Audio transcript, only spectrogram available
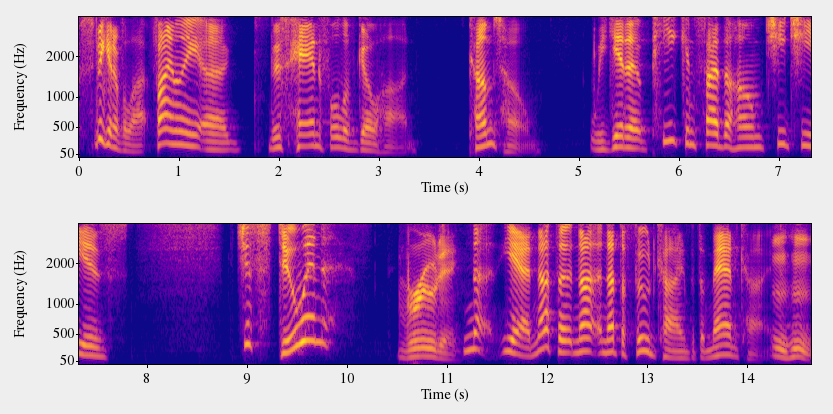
Speaking of a lot, finally, uh, this handful of Gohan comes home. We get a peek inside the home. Chi Chi is just stewing. Brooding. Not, yeah, not the not not the food kind, but the mad kind. Mm-hmm.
